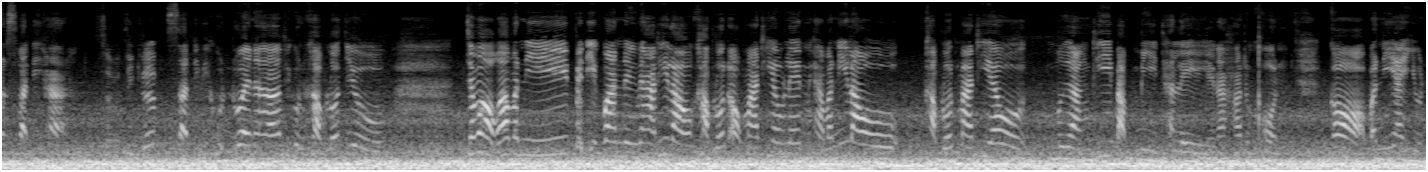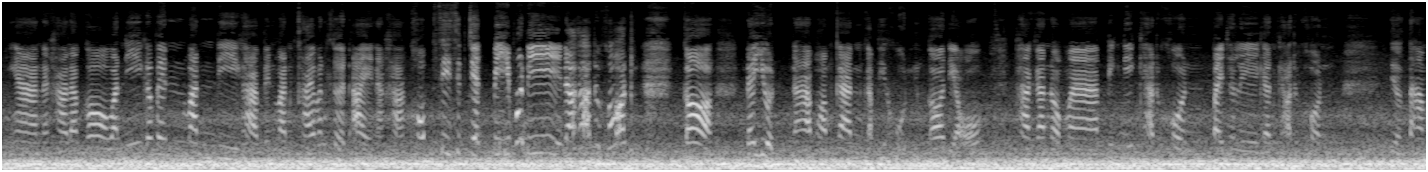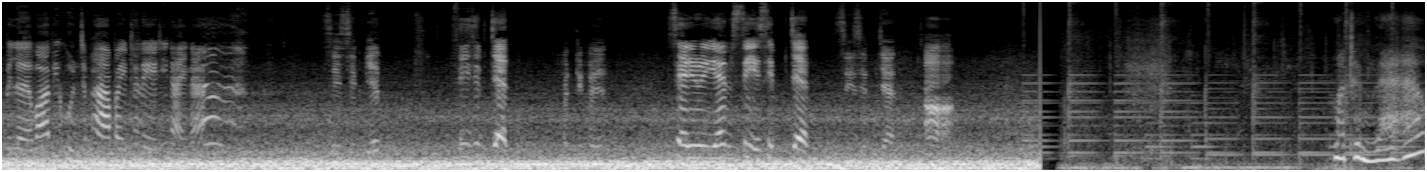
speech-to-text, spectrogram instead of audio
คนสวัสดีค่ะ สวัสดีครับ สวัสดีพี่ขุนด้วยนะคะ พี่ขุนขับรถอยู่ จะบอกว่าวันนี้เป็นอีกวันหนึ่งนะคะที่เราขับรถออกมาเที่ยวเล่นค่ะ วันนี้เราขับรถมาเที่ยวเมืองที่แบบมีทะเลนะคะ ทุกคน ก็วันนี้ไอหยุดงานนะคะ แล้วก็วันนี้ก็เป็นวันดีค่ะ เป็นวันคล้ายวันเกิดไอนะคะ ครบ 47 ปีพอดีนะคะ ทุกคน ก็ได้หยุดนะคะ พร้อมกันกับพี่ขุน ก็เดี๋ยวพากันออกมาปิกนิกค่ะทุกคน ไปทะเลกันค่ะทุกคน เดี๋ยวตามไปเลยว่าพี่ขุนจะพาไปทะเลที่ไหนนะ 41 47ปัจจุบันเซเรียน47 47อ่ามาถึงแล้ว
